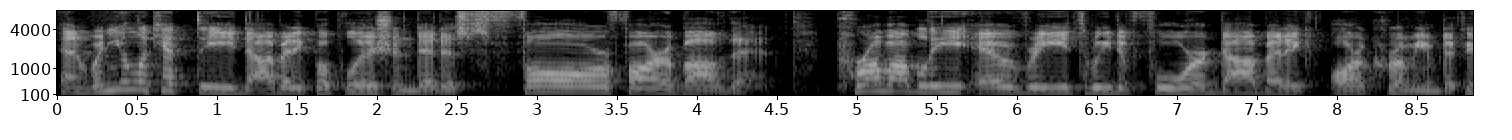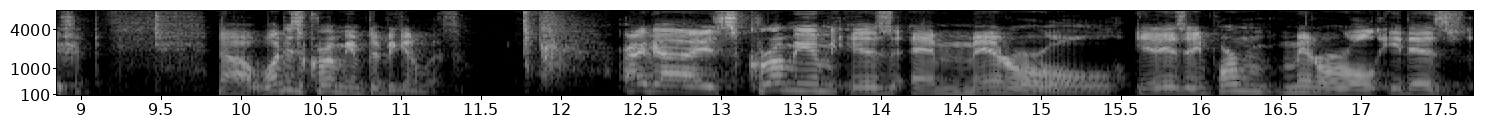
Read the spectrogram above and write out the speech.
And when you look at the diabetic population, that is far, far above that. Probably every 3 to 4 diabetic are chromium deficient. Now, what is chromium to begin with? Alright guys, chromium is a mineral. It is an important mineral. It is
